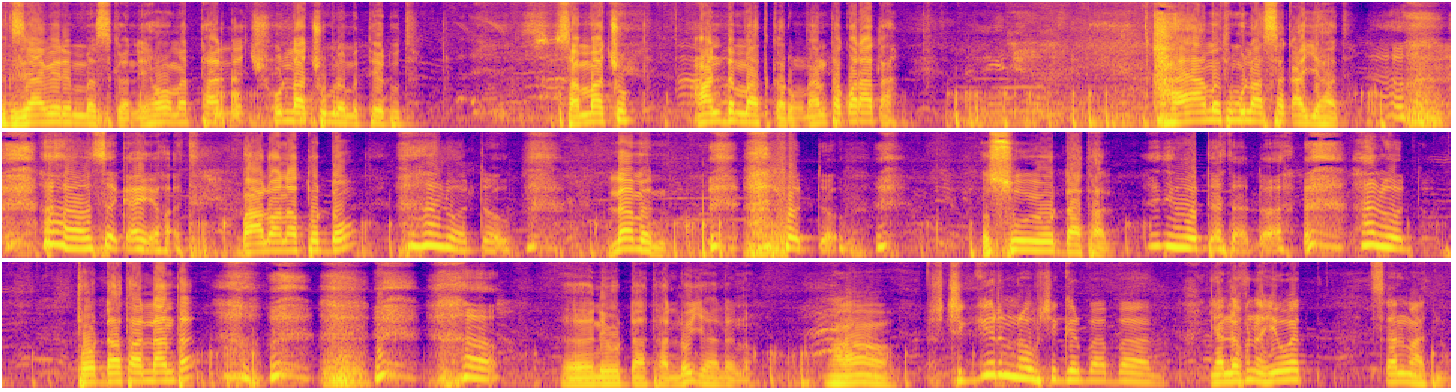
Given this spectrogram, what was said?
እግዚአብሔር ይመስገን ይኸው መታለች። ሁላችሁም ነው የምትሄዱት። ሰማችሁ? አንድም አትቀሩም። አንተ ቆራጣ ሀያ ዓመት ሙሉ አሰቃየሃት። አዎ ሰቃየኋት። ባሏን አትወደው? አልወደውም ለምን? አልወደውም። እሱ ይወዳታል። እኔ ወዳታለሁ። አልወደውም። ትወዳታለህ አንተ? እኔ ወዳታለሁ እያለ ነው። አዎ ችግር ነው። ችግር ባባ ያለፍነው ህይወት ጸልማት ነው።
